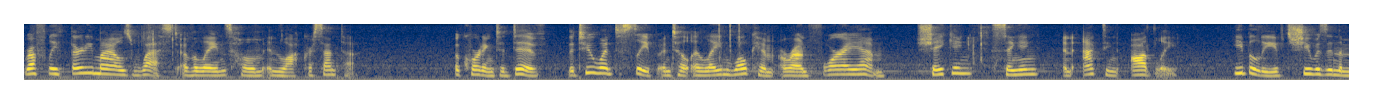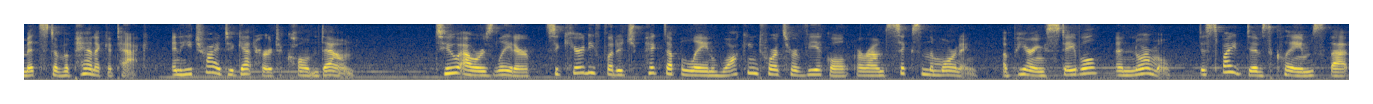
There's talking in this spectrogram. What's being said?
roughly 30 miles west of Elaine's home in La Crescenta. According to Div, the two went to sleep until Elaine woke him around 4 a.m., shaking, singing, and acting oddly. He believed she was in the midst of a panic attack, and he tried to get her to calm down. Two hours later, security footage picked up Elaine walking towards her vehicle around 6 in the morning, appearing stable and normal, despite Div's claims that,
